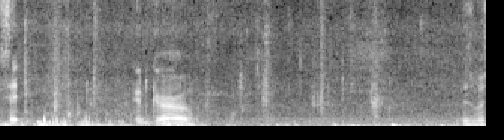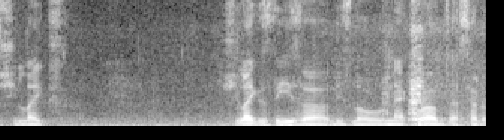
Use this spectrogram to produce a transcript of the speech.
Sit. Good girl. Is what she likes. She likes these uh these little neck rubs, etc.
